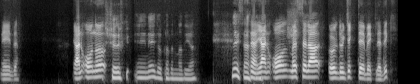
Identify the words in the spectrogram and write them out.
neydi? Yani onu Şerif e, neydi o kadının adı ya? Neyse. he, yani o mesela öldürecek diye bekledik.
